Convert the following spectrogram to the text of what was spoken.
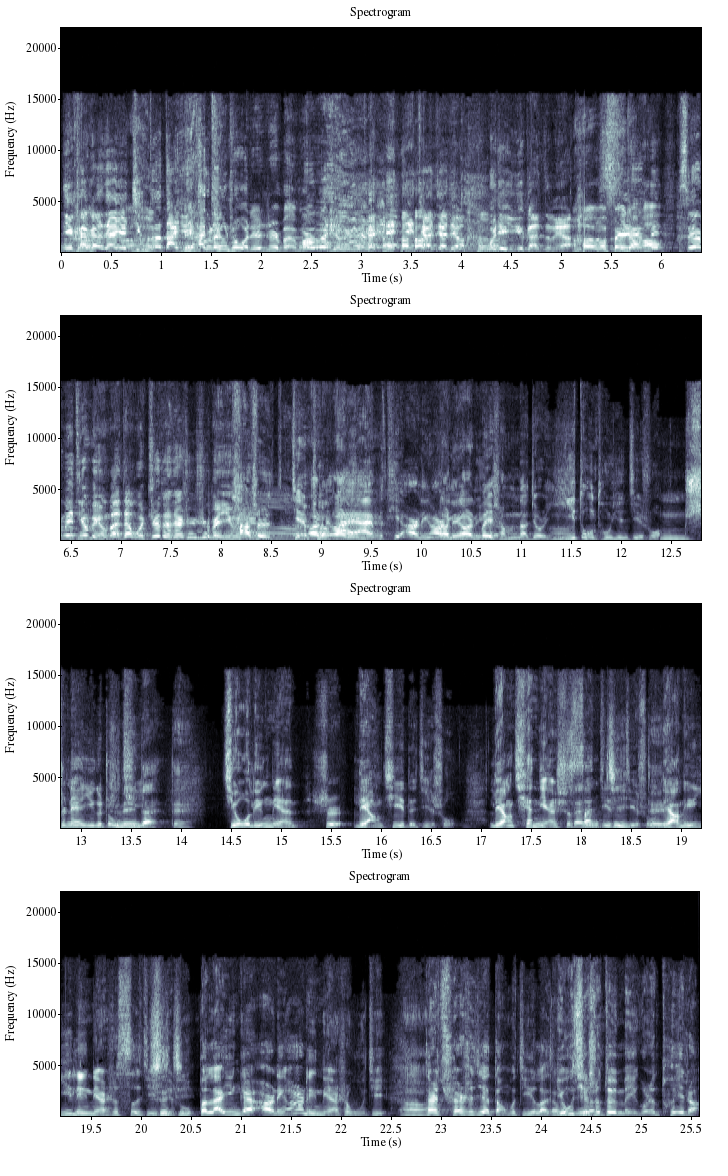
你看看，咱这京都大学您还听出我这日本味儿的英语了？你讲讲讲，我这语感怎么样？啊非常好虽然没。虽然没听明白，但我知道它是日本英语。它是简称2020 IMT 二零二2020为什么呢？就是移动通信技术，十年一个周期。代对。九零年是两 G 的技术，两千年是三 G 的技术，对。两零一零年是四 G 技术本来应该二零二零年是五 G，啊。但是全世界等不及了，及了。尤其是对美国人推着，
